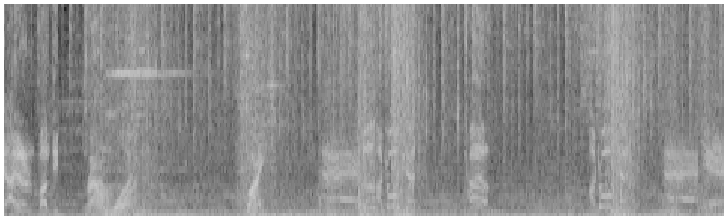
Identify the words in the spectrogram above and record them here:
iron body! Round one. Fight! Hadouken! Hadouken! Yeah!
